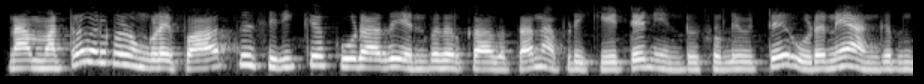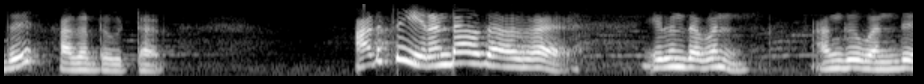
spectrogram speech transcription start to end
நான் மற்றவர்கள் உங்களை பார்த்து சிரிக்கக்கூடாது என்பதற்காகத்தான் அப்படி கேட்டேன் என்று சொல்லிவிட்டு உடனே அங்கிருந்து அகன்று விட்டார். அடுத்து இரண்டாவதாக இருந்தவன் அங்கு வந்து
